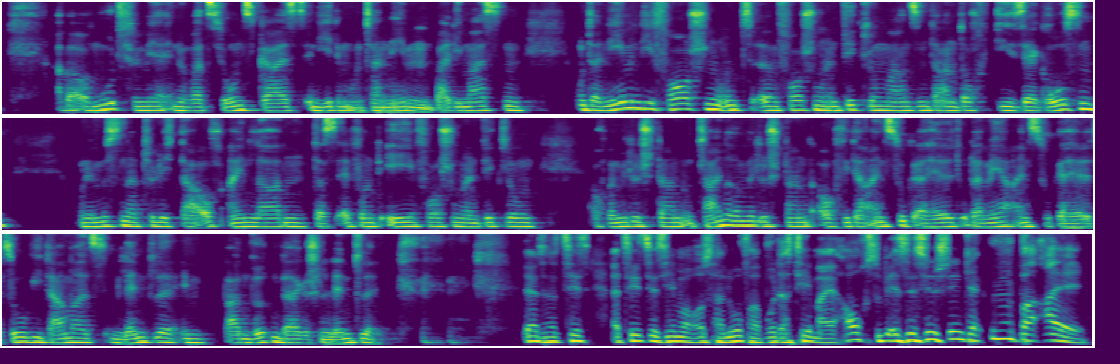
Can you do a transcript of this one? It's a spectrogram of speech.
aber auch Mut für mehr Innovationsgeist in jedem Unternehmen, weil die meisten Unternehmen, die forschen und äh, Forschung und Entwicklung machen, sind dann doch die sehr großen und wir müssen natürlich da auch einladen, dass F&E, Forschung und Entwicklung, auch beim Mittelstand und kleinerem Mittelstand auch wieder Einzug erhält oder mehr Einzug erhält, so wie damals im Ländle, im baden-württembergischen Ländle. Ja, das erzählst, erzählst jetzt jemand aus Hannover, wo das Thema ja auch so ist. Es steht ja überall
